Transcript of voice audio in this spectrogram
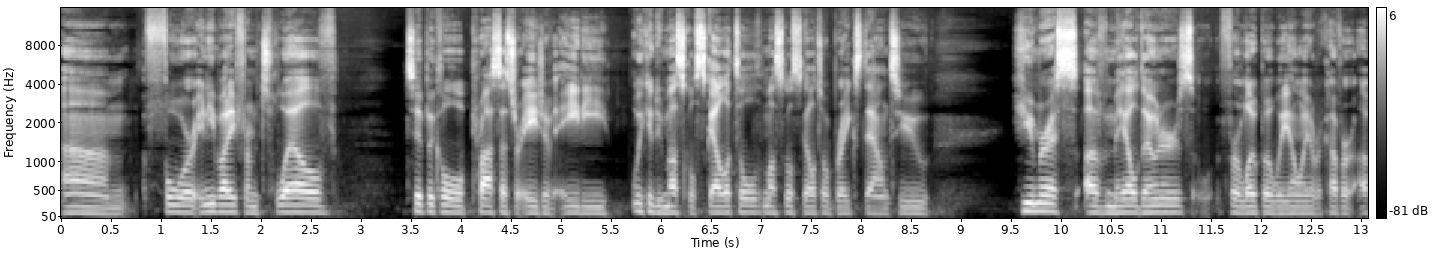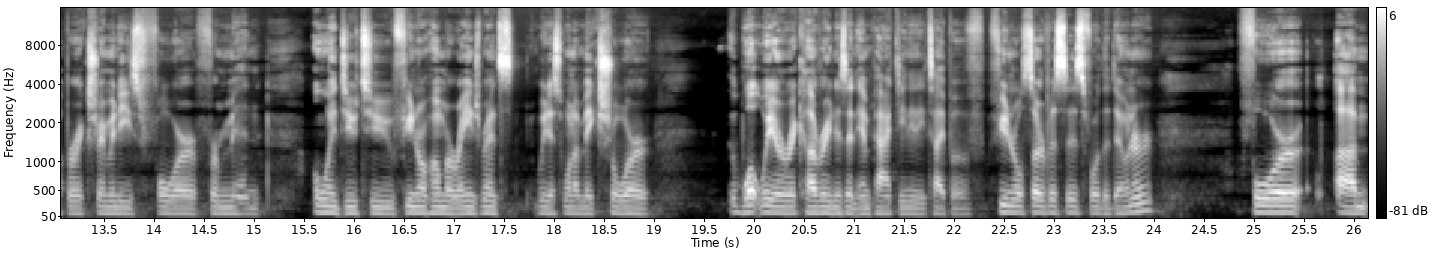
Um, for anybody from 12, typical processor age of 80, we can do musculoskeletal. Musculoskeletal breaks down to humerus of male donors. For LOPA, we only recover upper extremities for for men, only due to funeral home arrangements. We just want to make sure what we are recovering isn't impacting any type of funeral services for the donor. For um,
